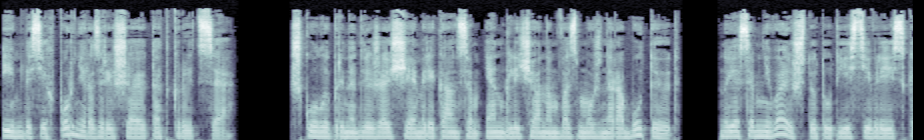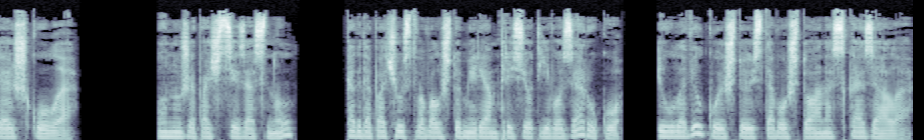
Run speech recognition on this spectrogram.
и им до сих пор не разрешают открыться. Школы, принадлежащие американцам и англичанам, возможно, работают, но я сомневаюсь, что тут есть еврейская школа. Он уже почти заснул, когда почувствовал, что Мириам трясет его за руку и уловил кое-что из того, что она сказала.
